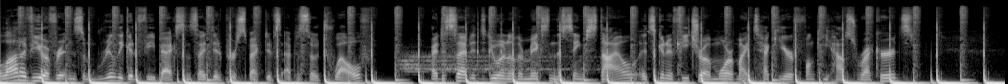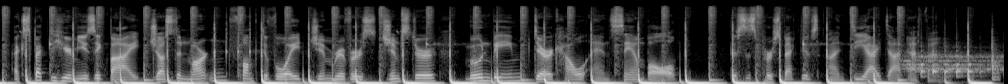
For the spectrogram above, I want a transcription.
A lot of you have written some really good feedback since I did Perspectives episode 12. I decided to do another mix in the same style. It's going to feature more of my techier funky house records. Expect to hear music by Justin Martin, Funk D'Void, Jim Rivers, Jimster, Moonbeam, Derek Howell, and Sam Ball. This is Perspectives on DI.FM.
